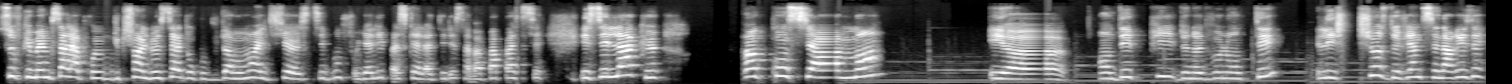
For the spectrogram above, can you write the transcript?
Sauf que même ça, la production, elle le sait. Donc au bout d'un moment, elle dit euh, c'est bon, faut y aller parce qu'à la télé, ça va pas passer. Et c'est là que inconsciemment et euh, en dépit de notre volonté, les choses deviennent scénarisées.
